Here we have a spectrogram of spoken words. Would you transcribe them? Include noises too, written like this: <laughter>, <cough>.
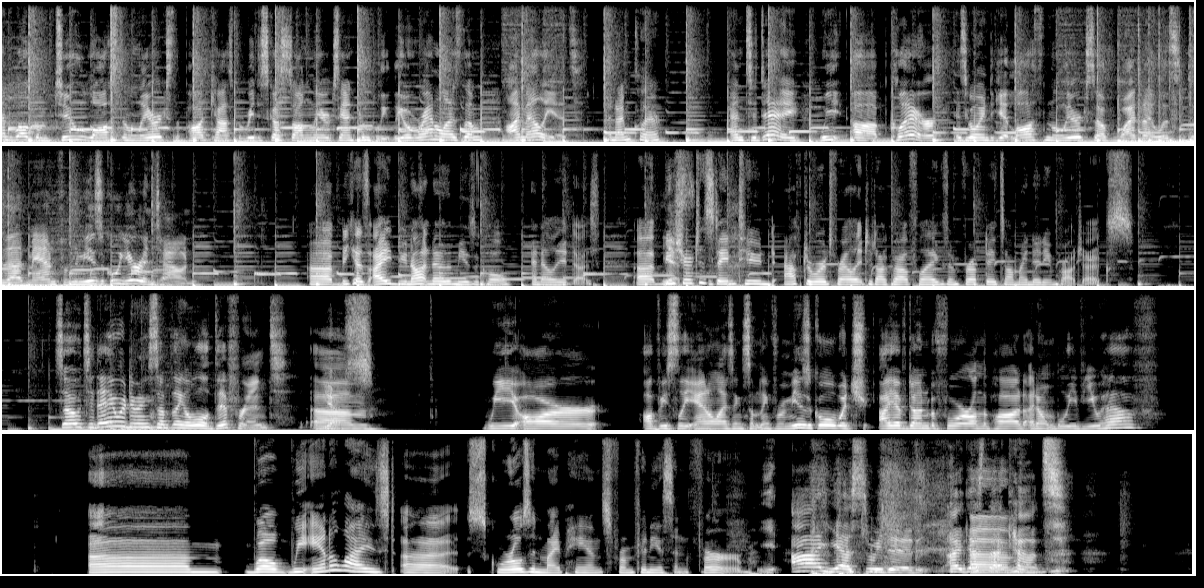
and welcome to Lost in the Lyrics, the podcast where we discuss song lyrics and completely overanalyze them. I'm Elliot. And I'm Claire. And today, we, uh, Claire is going to get lost in the lyrics of Why Did I Listen to That Man from the musical Urinetown? Uh, because I do not know the musical, and Elliot does. Uh, be Yes. sure to stay tuned afterwards for Elliot to talk about flags and for updates on my knitting projects. So today we're doing something a little different. Um, Yes. We are obviously analyzing something from a musical, which I have done before on the pod. I don't believe you have. Um, well, we analyzed uh Squirrels in My Pants from Phineas and Ferb. Ah, yes, we did. I guess that Um, counts.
